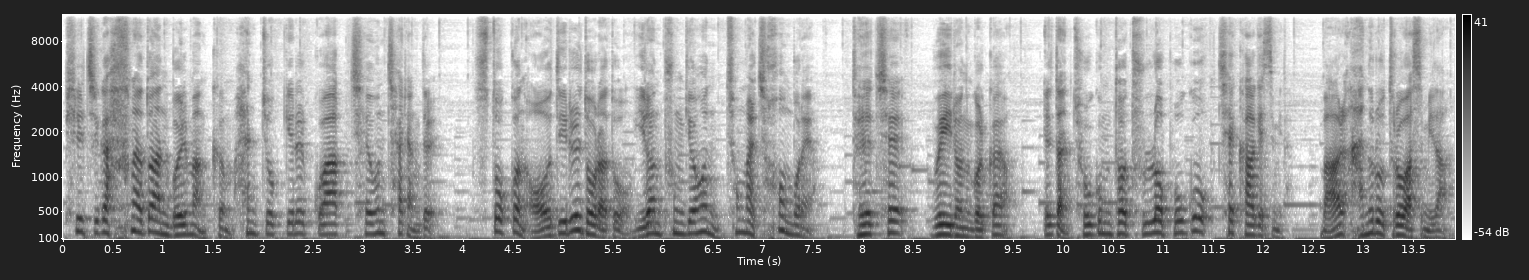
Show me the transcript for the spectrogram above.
필지가 하나도 안 보일 만큼 한쪽 길을 꽉 채운 차량들. 수도권 어디를 돌아도 이런 풍경은 정말 처음 보네요. 대체 왜 이러는 걸까요? 일단 조금 더 둘러보고 체크하겠습니다. 마을 안으로 들어왔습니다.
